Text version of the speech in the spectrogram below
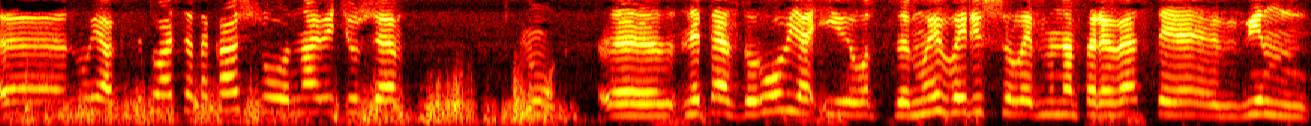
е, ну як ситуація така, що навіть уже ну, е, не те здоров'я, і от ми вирішили мене перевести він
